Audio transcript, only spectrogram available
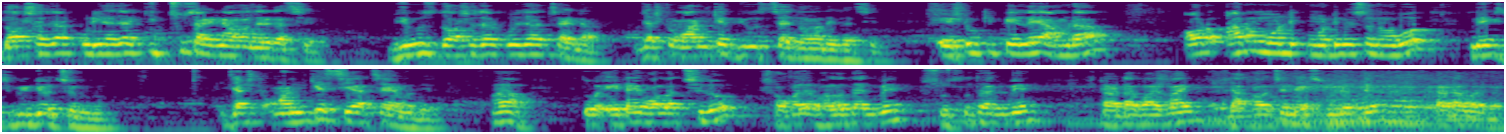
দশ হাজার, কুড়ি হাজার কিচ্ছু চাই না আমাদের কাছে। ভিউজ দশ হাজার, কুড়ি হাজার চাই না জাস্ট ওয়ান কে ভিউজ চাই তোমাদের কাছে। এটুকু পেলে আমরা আরও আরও মোটিভেশন হব নেক্সট ভিডিওর জন্য। জাস্ট ওয়ান কে শেয়ার চাই আমাদের হ্যাঁ? তো এটাই বলার ছিল। সকালে ভালো থাকবে, সুস্থ থাকবে। টাটা বাই বাই দেখা হচ্ছে নেক্সট ভিডিওতে টাটা বাই বাই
